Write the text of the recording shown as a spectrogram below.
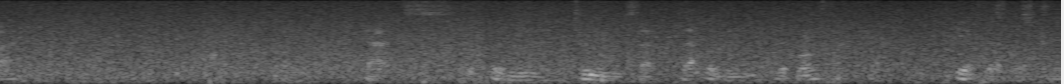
Five. That's, would mean that two months, that, that would be the growth factor, if this was true.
